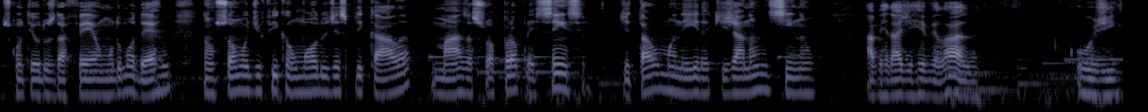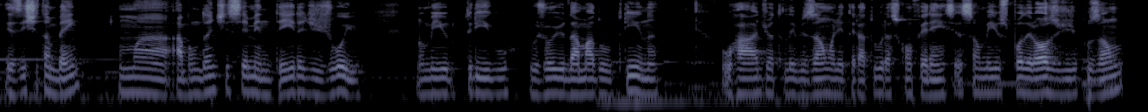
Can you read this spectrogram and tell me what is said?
os conteúdos da fé ao mundo moderno, não só modificam o modo de explicá-la, mas a sua própria essência de tal maneira que já não ensinam a verdade revelada? Hoje existe também uma abundante sementeira de joio no meio do trigo, o joio da má doutrina. O rádio, a televisão, a literatura, as conferências são meios poderosos de difusão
